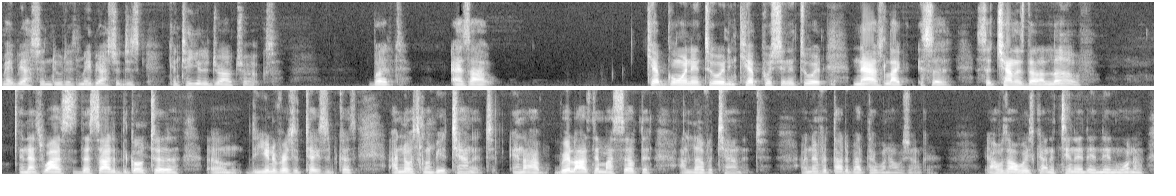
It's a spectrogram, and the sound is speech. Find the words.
maybe I shouldn't do this. Maybe I should just continue to drive trucks. But as I kept going into it and kept pushing into it, now it's like it's a it's a challenge that I love and that's why I decided to go to um, the University of Texas because I know it's going to be a challenge. And I realized in myself that I love a challenge. I never thought about that when I was younger. I was always kind of timid and didn't want to,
